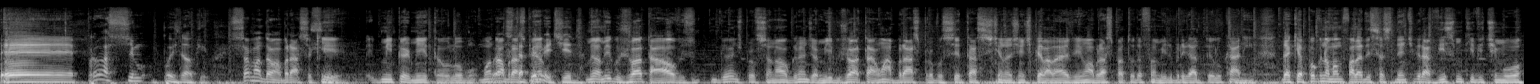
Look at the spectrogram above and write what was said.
É, próximo. Pois não, Kiko. Só mandar um abraço aqui, Sim. me permita, o Lobo. Mandar um tá abraço tá permitido. Meu, meu amigo J. Alves, grande profissional, grande amigo. J, um abraço para você, tá assistindo a gente pela live e um abraço para toda a família. Obrigado pelo carinho. Daqui a pouco nós vamos falar desse acidente gravíssimo que vitimou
